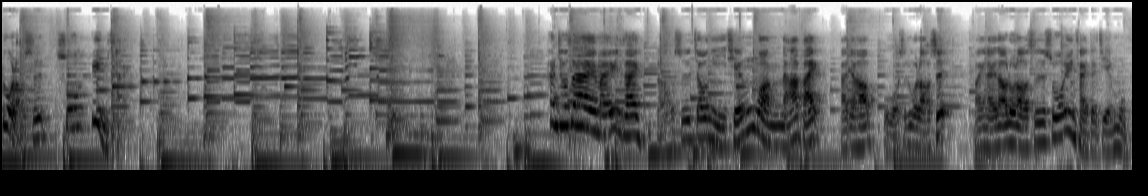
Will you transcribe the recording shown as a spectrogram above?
骆老师说运彩，看球赛买运彩，老师教你前往拿白。大家好，我是骆老师，欢迎来到骆老师说运彩的节目。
